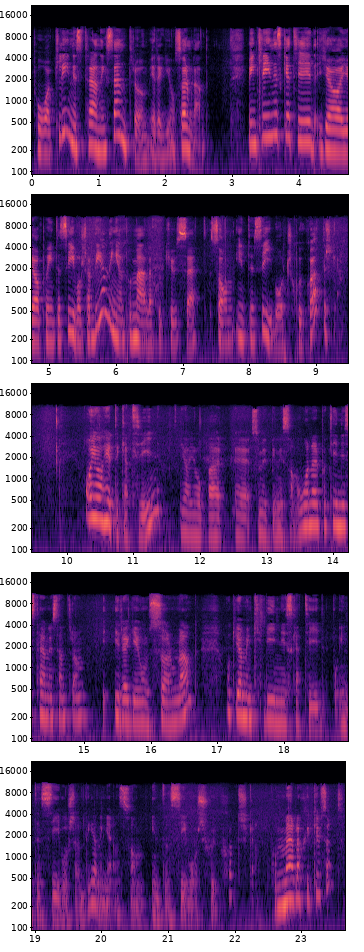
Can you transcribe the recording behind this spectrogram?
på Kliniskt träningscentrum i Region Sörmland. Min kliniska tid gör jag på intensivvårdsavdelningen på Mälarsjukhuset som intensivvårdssjuksköterska. Och jag heter Katrin. Jag jobbar eh, som utbildningssamordnare på Kliniskt träningscentrum i Region Sörmland och gör min kliniska tid på intensivvårdsavdelningen som intensivvårdssjuksköterska på Mälarsjukhuset.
